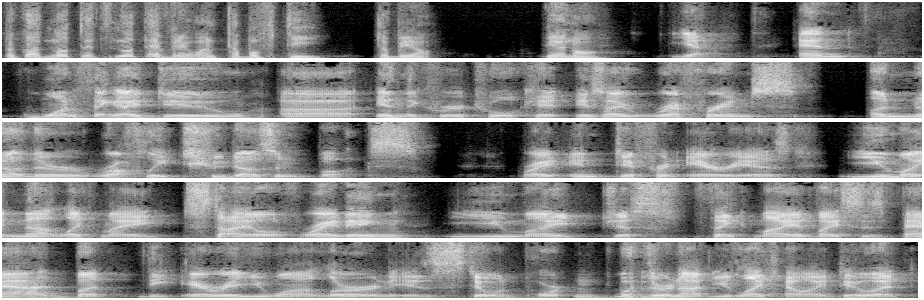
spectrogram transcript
Because not it's not everyone cup of tea, to be you know. Yeah. And one thing I do uh, in the career toolkit is I reference another roughly two dozen books right? In different areas. You might not like my style of writing. You might just think my advice is bad, but the area you want to learn is still important, whether or not you like how I do it.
